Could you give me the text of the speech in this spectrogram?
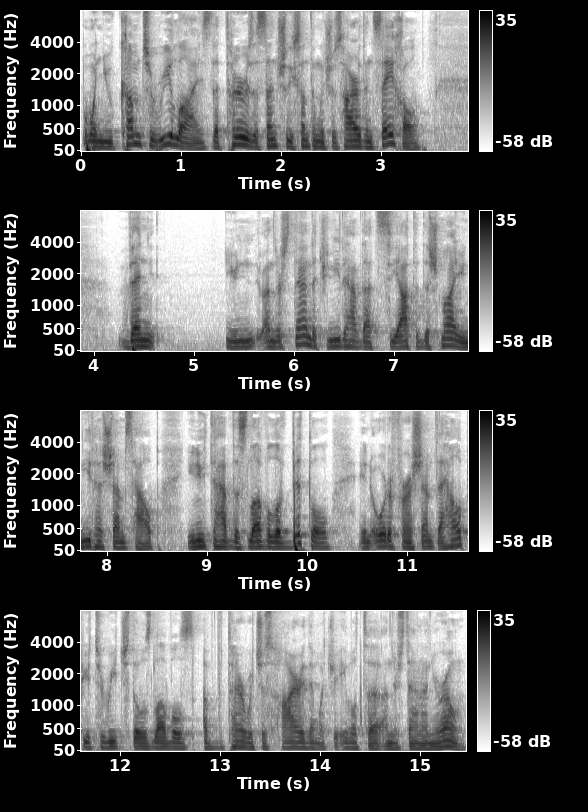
But when you come to realize that Torah is essentially something which is higher than seichel, then you understand that you need to have that siyata deshma, you need Hashem's help, you need to have this level of bittel in order for Hashem to help you to reach those levels of the Torah which is higher than what you're able to understand on your own.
